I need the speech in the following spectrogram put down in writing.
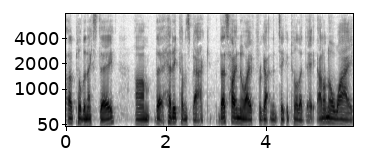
a pill the next day, um, the headache comes back. That's how I know I've forgotten to take a pill that day. I don't know why,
